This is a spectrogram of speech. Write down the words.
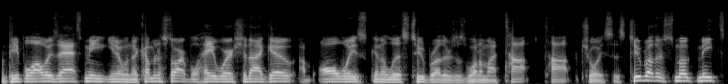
When people always ask me, you know, when they're coming to Starkville, hey, where should I go? I'm always going to list Two Brothers as one of my top, top choices. Two Brothers Smoked Meats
